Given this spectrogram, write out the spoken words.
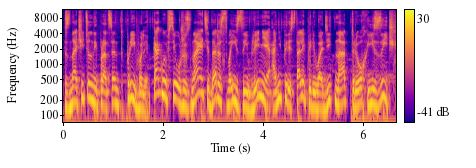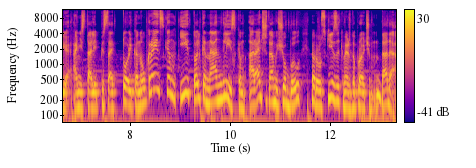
значительный процент прибыли. Как вы все уже знаете, даже свои заявления они перестали переводить на трехязычие. Они стали писать только на украинском и только на английском, а раньше там еще был русский язык, между прочим. Да-да.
